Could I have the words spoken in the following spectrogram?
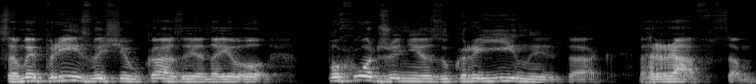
Ну, саме прізвище вказує на його походження з України, так, граф сам,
